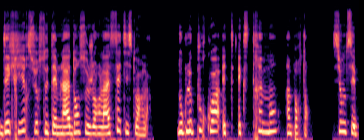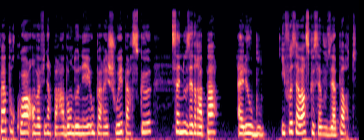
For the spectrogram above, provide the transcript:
d'écrire sur ce thème-là, dans ce genre-là, cette histoire-là. Donc le pourquoi est extrêmement important. Si on ne sait pas pourquoi, on va finir par abandonner ou par échouer parce que ça ne nous aidera pas à aller au bout. Il faut savoir ce que ça vous apporte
